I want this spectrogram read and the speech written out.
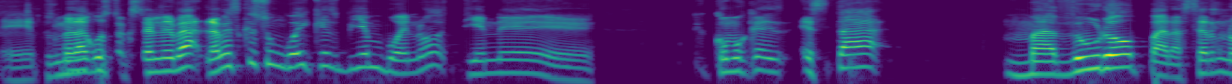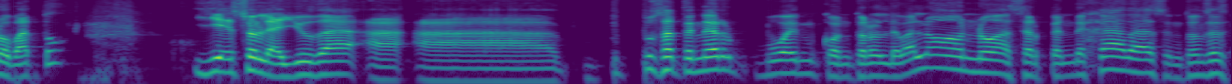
Eh, pues me da gusto que esté en el. La verdad es que es un güey que es bien bueno, tiene como que está maduro para ser novato y eso le ayuda a, pues a tener buen control de balón, no a hacer pendejadas. Entonces,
